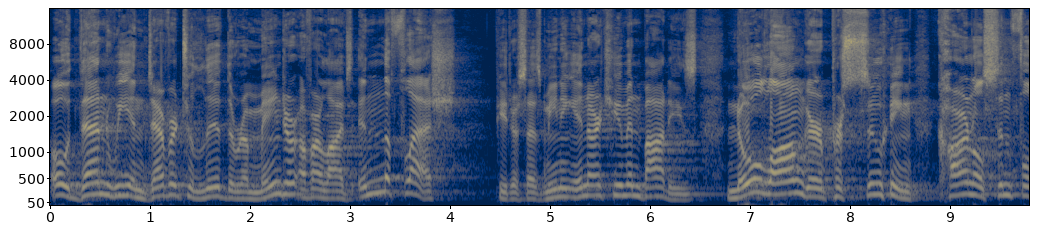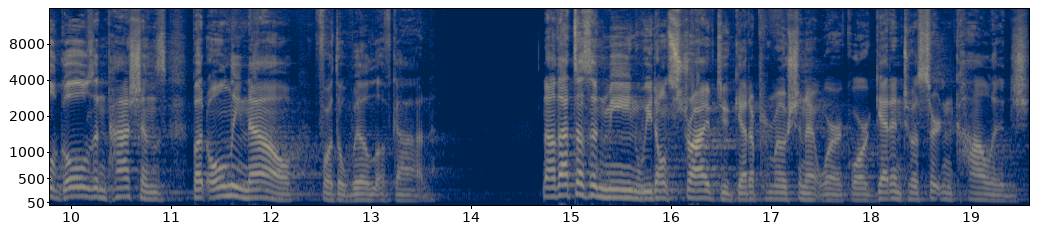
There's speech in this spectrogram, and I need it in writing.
oh, then we endeavor to live the remainder of our lives in the flesh, Peter says, meaning in our human bodies, no longer pursuing carnal, sinful goals and passions, but only now for the will of God. Now, that doesn't mean we don't strive to get a promotion at work or get into a certain college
